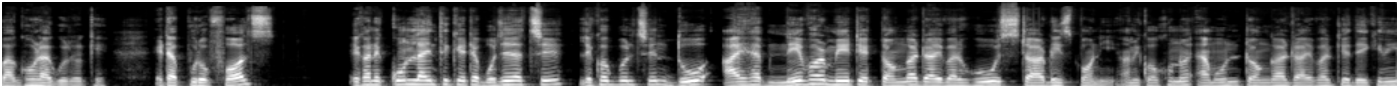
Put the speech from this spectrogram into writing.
বা ঘোড়াগুলোকে। এটা পুরো ফলস এখানে কোন লাইন থেকে এটা বোঝা যাচ্ছে? লেখক বলছেন though I have never met a tonga driver who starve his pony আমি কখনো এমন টঙ্গা ড্রাইভারকে দেখিনি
